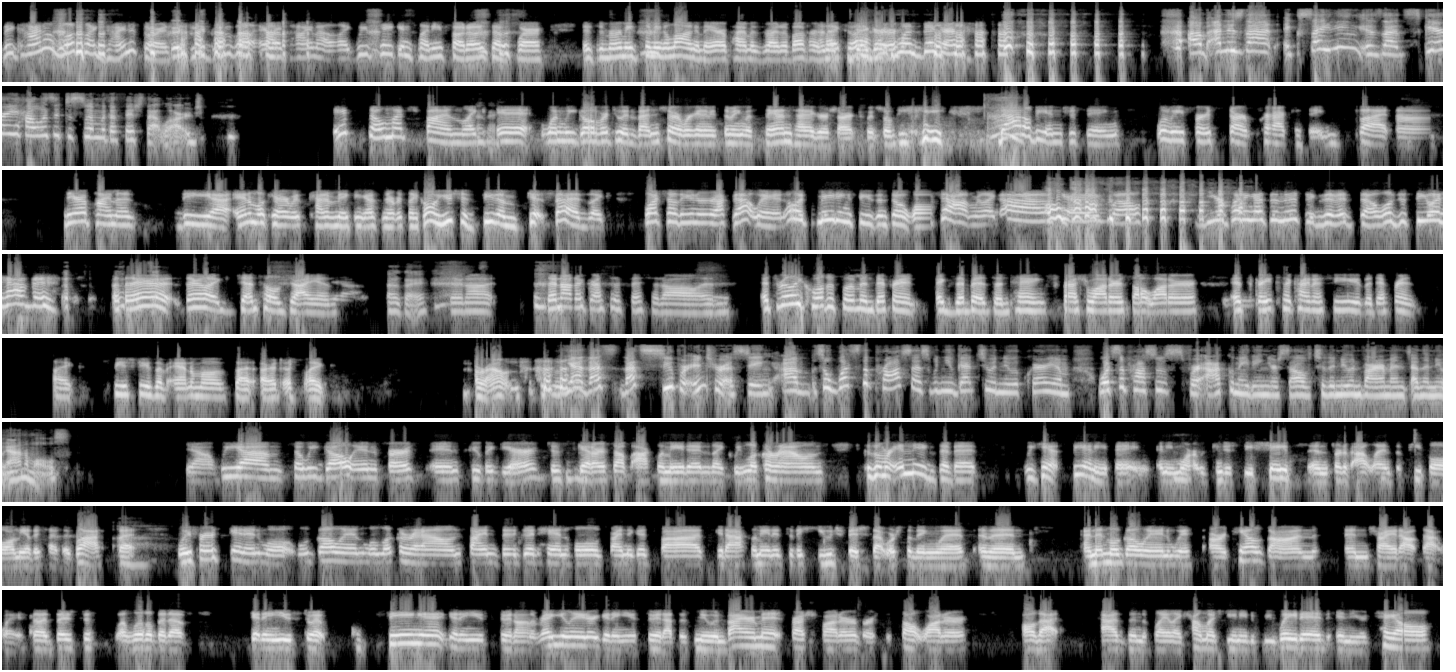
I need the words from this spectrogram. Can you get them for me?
They kind of look like dinosaurs. If you Google arapaima, like we've taken plenty of photos of where there's a mermaid swimming along and the Arapaima is right above her. And like, oh, bigger. which one's bigger? um, and is that exciting? Is that scary? How is it to swim with a fish that large? It's so much fun. Like Okay. it when we go over to adventure, we're going to be swimming with sand tiger sharks, which will be that'll be interesting when we first start practicing. But um, the arapaimas, the uh, animal care was kind of making us nervous. Like, oh, you should see them get fed. Like, watch how they interact that way. And oh, it's mating season, so watch out. And we're like, ah, Oh, okay, God. well, you're putting us in this exhibit, so we'll just see what happens. But they're they're like gentle giants. Okay. They're not they're not aggressive fish at all, and it's really cool to swim in different exhibits and tanks, freshwater, saltwater. It's great to kind of see the different like species of animals that are just like around. yeah, that's that's super interesting. Um, so what's the process when you get to a new aquarium? What's the process for acclimating yourself to the new environment and the new animals? Yeah, we um so we go in first in scuba gear, just get ourselves acclimated. Like we look around because when we're in the exhibit, we can't see anything anymore. We can just see shapes and sort of outlines of people on the other side of the glass. But when we first get in, we'll we'll go in, we'll look around, find the good handholds, find the good spots, get acclimated to the huge fish that we're swimming with, and then and then we'll go in with our tails on and try it out that way. So there's just a little bit of getting used to it, seeing it, getting used to it on the regulator, getting used to it at this new environment, freshwater versus saltwater, all that adds into play. Like how much do you need to be weighted in your tail,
